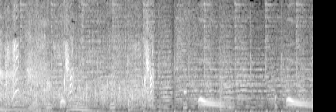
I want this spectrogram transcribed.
นี้ฟุตบอลฟุตบอลฟุตบอล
